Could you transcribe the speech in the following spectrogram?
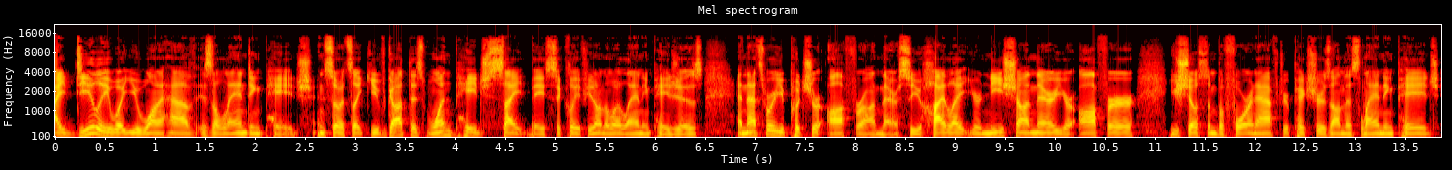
ideally what you want to have is a landing page. And so it's like you've got this one page site basically if you don't know what a landing page is, and that's where you put your offer on there. So you highlight your niche on there, your offer, you show some before and after pictures on this landing page.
